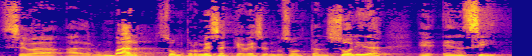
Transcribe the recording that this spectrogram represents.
Se va a derrumbar. Son promesas que a veces no son tan sólidas eh, en sí.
